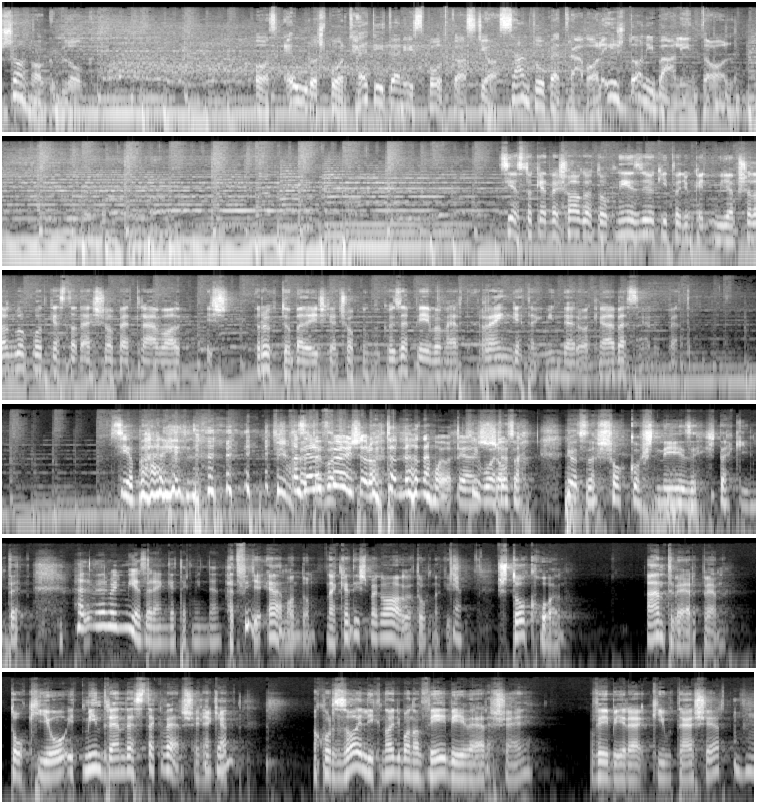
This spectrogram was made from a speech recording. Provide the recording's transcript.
Sanok Az Eurosport heti tenisz podcastja Szántó Petrával és Dani Bálintal. Sziasztok, kedves hallgatók, nézők! Itt vagyunk egy újabb Salakblog podcast adással Petrával, és rögtön bele is kell csapnunk a közepébe, mert rengeteg mindenről kell beszélnünk, Petra. Szia Bálint! Az előbb felsoroltad, de az nem volt olyan mi sok. volt ez a, mi volt ez a sokkos nézés, tekintet? Hát mert hogy mi az a rengeteg minden? Hát figyelj, elmondom, neked is, meg a hallgatóknak is. Ja. Stockholm, Antwerpen, Tokió, itt mind rendeztek versenyeket. Igen. Akkor zajlik nagyban a VB verseny, a VB-re kiutásért, uh-huh.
